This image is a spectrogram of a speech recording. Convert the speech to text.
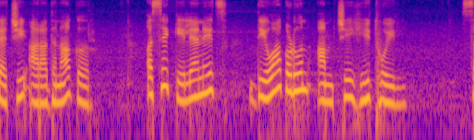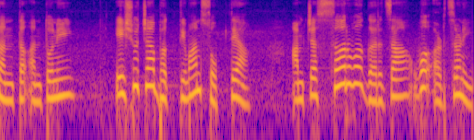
त्याची आराधना कर. असे केल्यानेच देवाकडून आमचे हित होईल. संत अंतोनी येशूच्या भक्तिमान सोबत्या आमच्या सर्व गरजा व अडचणी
